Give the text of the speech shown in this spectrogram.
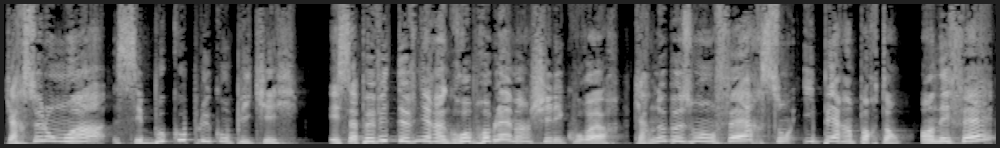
car selon moi, c'est beaucoup plus compliqué. Et ça peut vite devenir un gros problème hein, chez les coureurs, car nos besoins en fer sont hyper importants. En effet,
